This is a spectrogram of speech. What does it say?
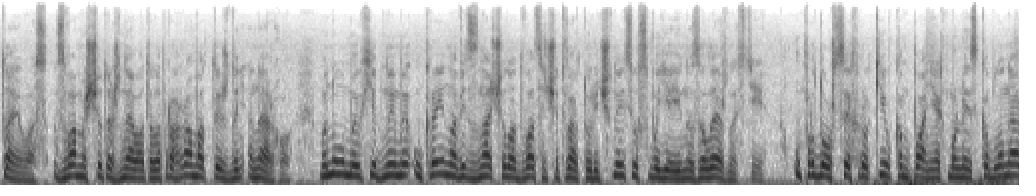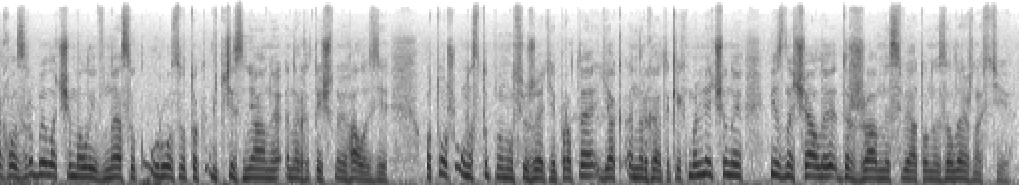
Вітаю вас! З вами щотижнева телепрограма Тиждень енерго. Минулими вхідними Україна відзначила 24-ту річницю своєї незалежності. Упродовж цих років компанія Хмельницькобленерго зробила чималий внесок у розвиток вітчизняної енергетичної галузі. Отож, у наступному сюжеті про те, як енергетики Хмельниччини відзначали державне свято незалежності.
